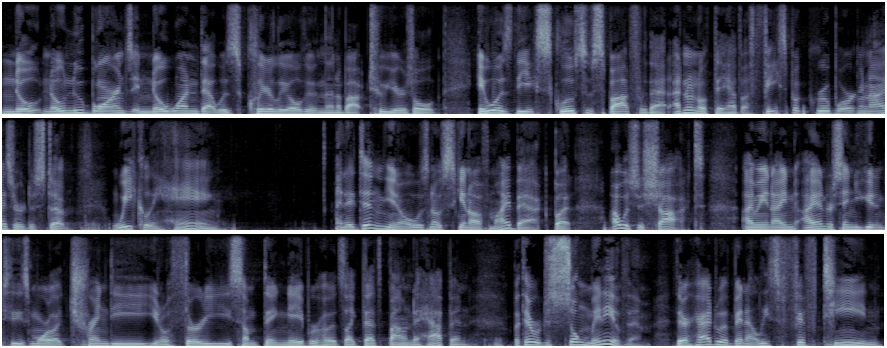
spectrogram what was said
No, no newborns and no one that was clearly older than about two years old. It was the exclusive spot for that. I don't know if they have a Facebook group organized or just a weekly hang. And it didn't, you know, it was no skin off my back, but I was just shocked. I mean, I I understand you get into these more like trendy, you know, 30 something neighborhoods, like that's bound to happen. But there were just so many of them. There had to have been at least 15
